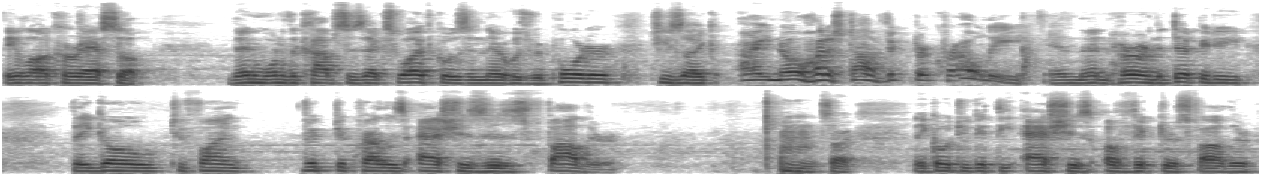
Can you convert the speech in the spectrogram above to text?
They lock her ass up. Then one of the cops' ex-wife goes in there, who's a reporter. She's like, "I know how to stop Victor Crowley." And then her and the deputy, they go to find Victor Crowley's ashes' father. Sorry, they go to get the ashes of Victor's father,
